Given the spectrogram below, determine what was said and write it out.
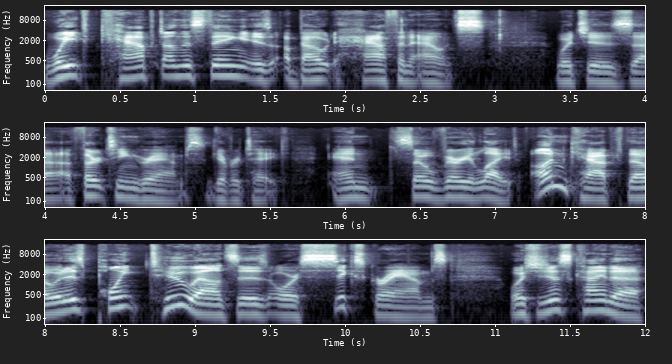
weight capped on this thing is about half an ounce which is uh, 13 grams give or take and so very light uncapped though it is 0.2 ounces or 6 grams which is just kind of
